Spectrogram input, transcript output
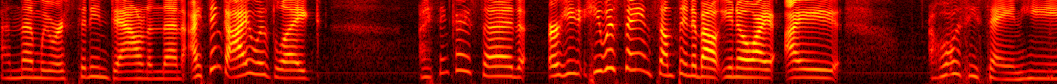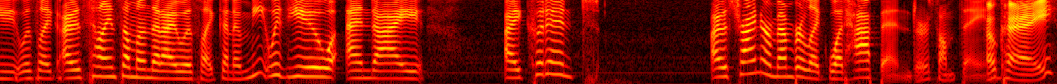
And then we were sitting down and then I think I was like I think I said or he he was saying something about, you know, I I what was he saying? He was like I was telling someone that I was like going to meet with you and I I couldn't I was trying to remember like what happened or something. Okay.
